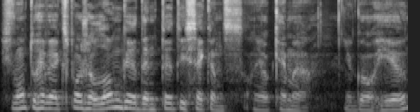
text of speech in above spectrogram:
If you want to have exposure longer than 30 seconds on your camera, you go here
